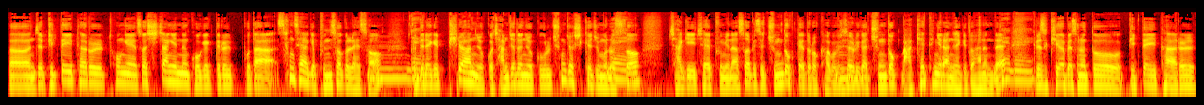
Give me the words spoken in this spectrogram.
어 이제 빅데이터를 통해서 시장에 있는 고객들을 보다 상세하게 분석을 해서 음, 네. 그들에게 필요한 욕구, 잠재된 욕구를 충족시켜 줌으로써 자기 제품이나 서비스 중독되도록 하고 그래서 음. 우리가 중독 마케팅이라는 얘기도 하는데 그래서 기업에서는 또 빅데이터를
